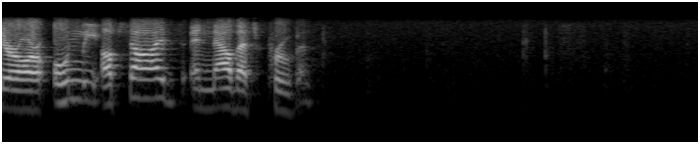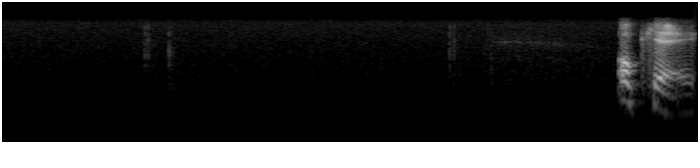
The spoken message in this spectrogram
there are only upsides, and now that's proven. Okay.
